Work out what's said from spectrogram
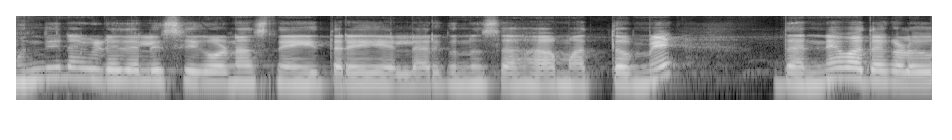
ಮುಂದಿನ ವಿಡಿಯೋದಲ್ಲಿ ಸಿಗೋಣ ಸ್ನೇಹಿತರೆ ಎಲ್ಲರಿಗೂ ಸಹ ಮತ್ತೊಮ್ಮೆ ಧನ್ಯವಾದಗಳು.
